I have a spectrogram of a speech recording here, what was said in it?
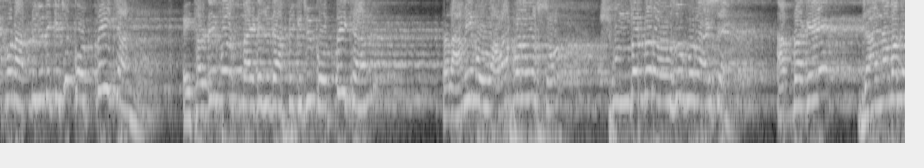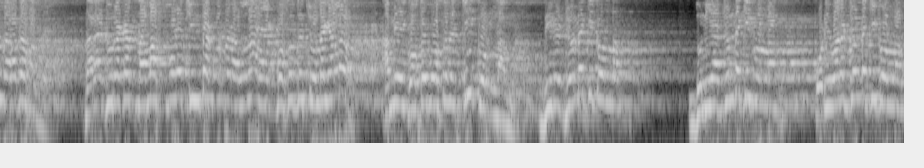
এখন আপনি যদি কিছু করতেই চান, এই থার্টি ফার্স্ট নাইটে যদি আপনি কিছু করতেই চান, তাহলে আমি বলব, আমার পরামর্শ, সুন্দর করে অজু করে আইসে আপনাকে জায় নামাজে দাঁড়াতে হবে। দাঁড়ায় দু রাকাত নামাজ পড়ে চিন্তা করবেন, আল্লাহ, এক বছর যে চলে গেল, আমি এই গত বছরে কি করলাম? দিনের জন্য কি করলাম? দুনিয়ার জন্য কি করলাম? পরিবারের জন্য কি করলাম?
